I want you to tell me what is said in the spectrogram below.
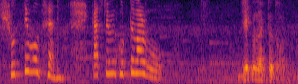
সত্যি বলছেন? কাজটা আমি করতে পারব? যে কোনো একটা ধরো।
